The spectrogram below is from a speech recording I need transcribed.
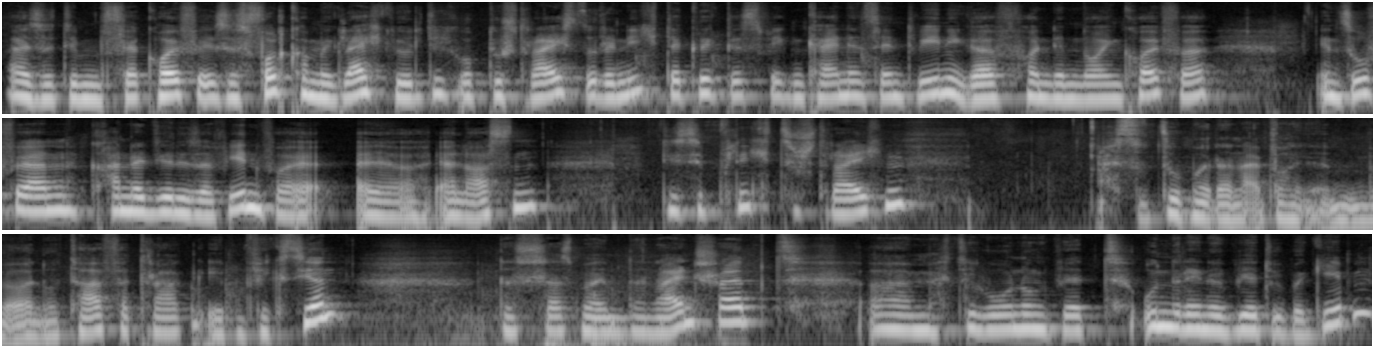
Also dem Verkäufer ist es vollkommen gleichgültig, ob du streichst oder nicht, der kriegt deswegen keinen Cent weniger von dem neuen Käufer. Insofern kann er dir das auf jeden Fall äh, erlassen, diese Pflicht zu streichen. Also tut man dann einfach im Notarvertrag eben fixieren. Das, dass man dann reinschreibt, ähm, die Wohnung wird unrenoviert übergeben.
